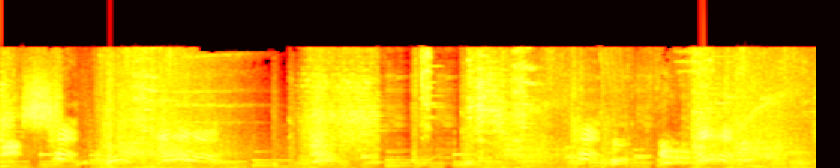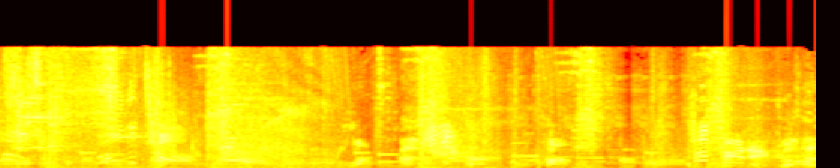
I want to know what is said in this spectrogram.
This. Roll Critical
